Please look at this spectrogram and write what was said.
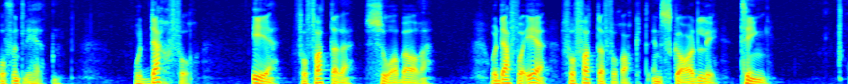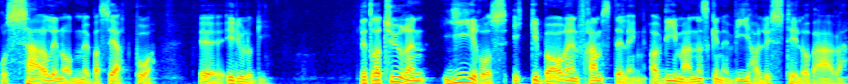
offentligheten. Og derfor er forfattere sårbare. Og derfor er forfatterforakt en skadelig ting og særlig når den er basert på eh, ideologi. Litteraturen gir oss ikke bare en fremstilling av de menneskene vi har lyst til å være,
